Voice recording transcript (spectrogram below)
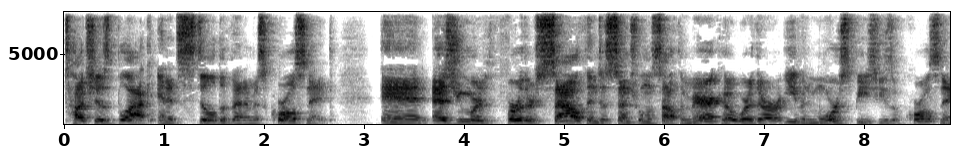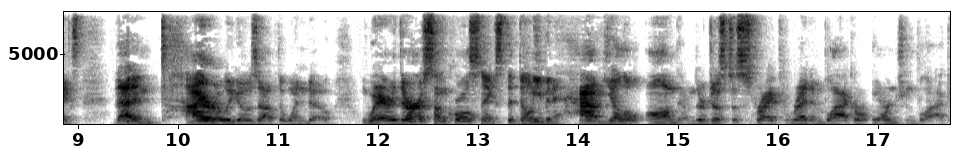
touches black and it's still the venomous coral snake. And as you move further south into Central and South America, where there are even more species of coral snakes, that entirely goes out the window. Where there are some coral snakes that don't even have yellow on them, they're just a striped red and black or orange and black.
